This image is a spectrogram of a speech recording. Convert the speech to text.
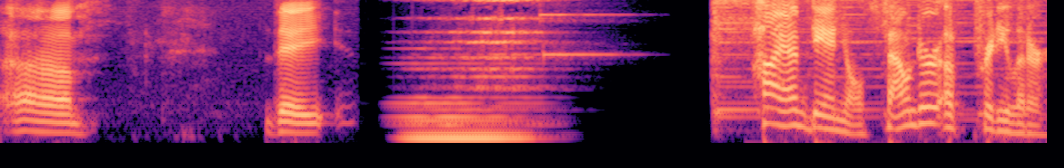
uh, they. Hi, I'm Daniel, founder of Pretty Litter.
